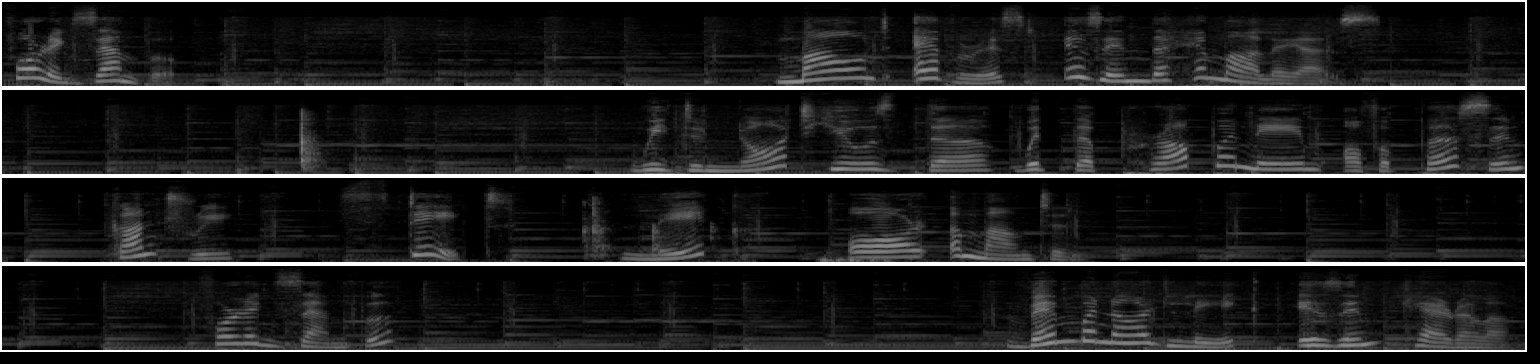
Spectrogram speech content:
For example, Mount Everest is in the Himalayas. We do not use the with the proper name of a person, country, state, lake or a mountain. For example, Vembanad Lake is in Kerala.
